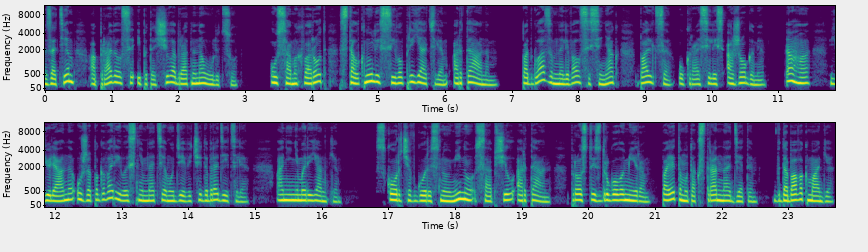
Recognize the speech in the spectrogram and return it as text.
Затем оправился и потащил обратно на улицу. У самых ворот столкнулись с его приятелем, Артеаном. Под глазом наливался синяк, пальцы украсились ожогами. Ага, Юлиана уже поговорила с ним на тему девичьей добродетели. Они не мариянки. Скорчив горестную мину, сообщил Артеан. Просто из другого мира, поэтому так странно одеты. Вдобавок маги.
